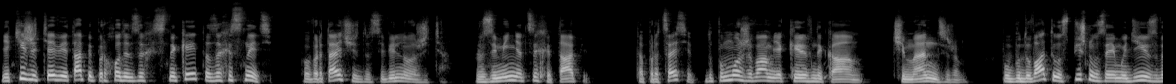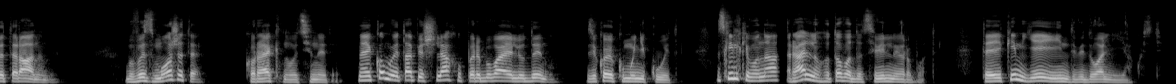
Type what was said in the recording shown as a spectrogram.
які життєві етапи проходять захисники та захисниці, повертаючись до цивільного життя. Розуміння цих етапів та процесів допоможе вам, як керівникам чи менеджерам, побудувати успішну взаємодію з ветеранами, бо ви зможете коректно оцінити, на якому етапі шляху перебуває людина, з якою комунікуєте, наскільки вона реально готова до цивільної роботи, та яким є її індивідуальні якості.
